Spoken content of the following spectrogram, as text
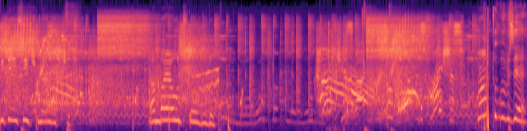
Bir de ise içimden geçecek. Ben bayağı ulti doldurdum. Ne yaptı bu bize?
